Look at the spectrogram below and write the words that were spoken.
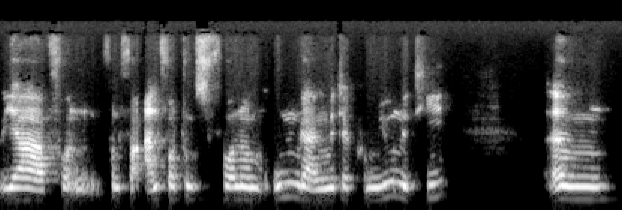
ja, von, von verantwortungsvollem Umgang mit der Community. Ähm,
